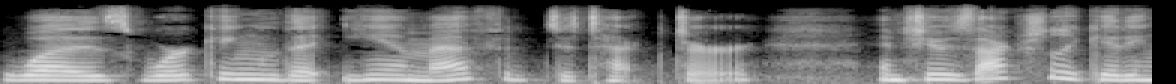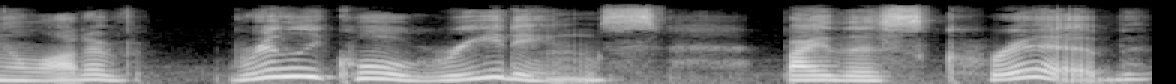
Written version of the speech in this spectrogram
was working the EMF detector, and she was actually getting a lot of really cool readings by this crib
